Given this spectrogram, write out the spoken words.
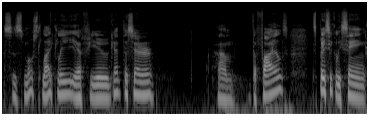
This is most likely if you get this error um, the files it's basically saying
